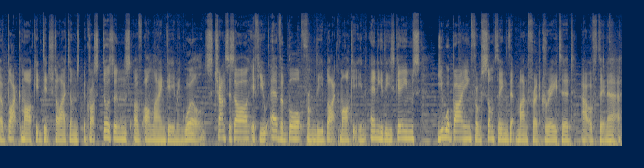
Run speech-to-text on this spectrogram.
of black market digital items across dozens of online gaming worlds. Chances are, if you ever bought from the black market in any of these games, you were buying from something that Manfred created out of thin air.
